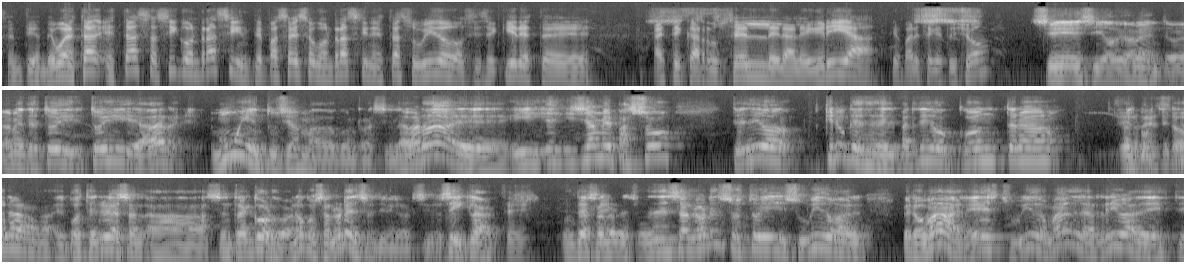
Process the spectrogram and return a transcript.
se entiende. Bueno, ¿estás, ¿estás así con Racing? ¿Te pasa eso con Racing? ¿Estás subido, si se quiere, este, a este carrusel de la alegría que parece que estoy yo? Sí, sí, obviamente, obviamente. Estoy, estoy, a ver, muy entusiasmado con Racing. La verdad, eh, y, y ya me pasó, te digo, creo que desde el partido contra el posterior, a, el posterior a San- a Central Córdoba, ¿no? Con San Lorenzo tiene que haber sido. Sí, claro. Sí. Contra San Lorenzo. Desde San Lorenzo estoy subido al. Pero mal, ¿eh? Subido mal arriba de, este,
